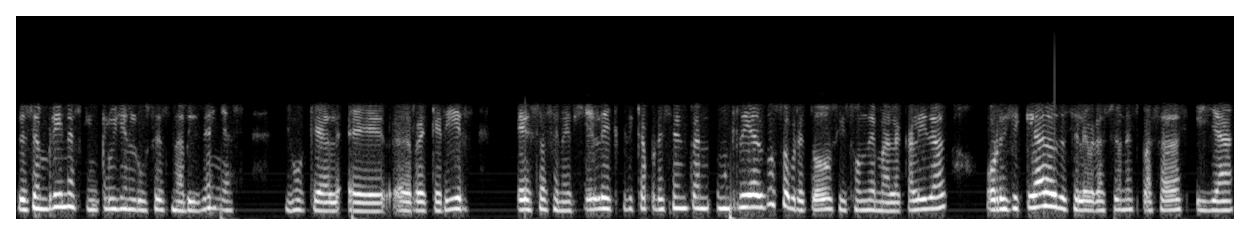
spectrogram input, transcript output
decembrinas que incluyen luces navideñas. Dijo que al eh, eh, requerir esas energía eléctrica presentan un riesgo, sobre todo si son de mala calidad o reciclados de celebraciones pasadas y ya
